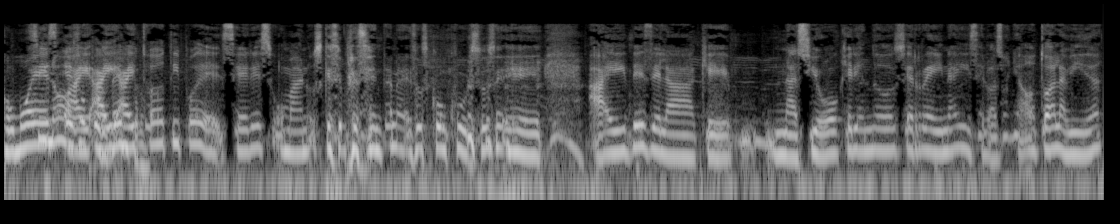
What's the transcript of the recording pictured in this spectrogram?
¿Cómo Sí, es no, eso hay, por hay, hay dentro? todo tipo de seres humanos que se presentan a esos concursos. eh, hay desde la que nació queriendo ser reina y se lo ha soñado toda la vida,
